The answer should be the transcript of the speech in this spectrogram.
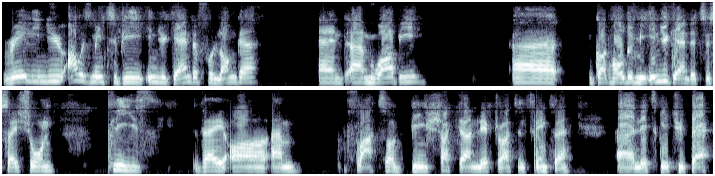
really knew i was meant to be in uganda for longer and um, Muabi uh, got hold of me in uganda to say sean please they are um, flights are being shut down left, right, and center. Uh, let's get you back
